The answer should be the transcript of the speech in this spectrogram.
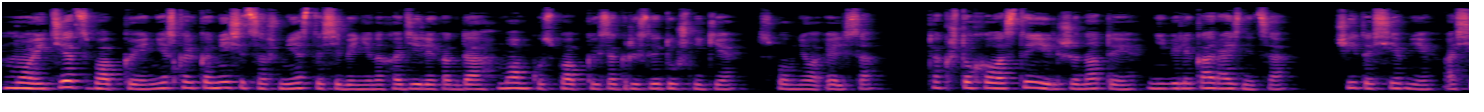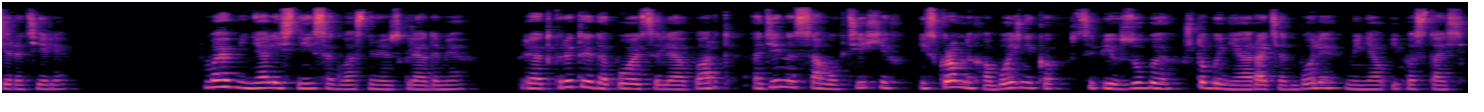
Мой отец с бабкой несколько месяцев места себе не находили, когда мамку с папкой загрызли душники, вспомнила Эльса. Так что холостые или женатые, невелика разница. Чьи-то семьи осиротели. Мы обменялись с ней согласными взглядами. Приоткрытый до пояса леопард, один из самых тихих и скромных обозников, сцепив зубы, чтобы не орать от боли, менял ипостась.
